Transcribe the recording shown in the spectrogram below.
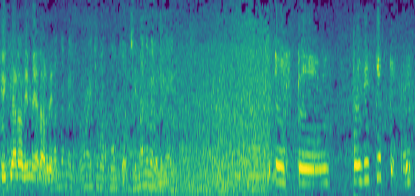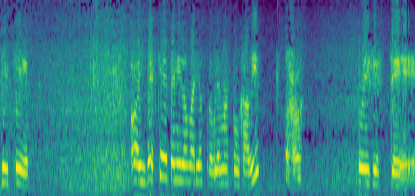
Sí, claro, dime a la orden. Mándamelo, por a punto. Sí, mándamelo de mail. Este, pues es que te quiero decir que... Hoy ves que he tenido varios problemas con Javi. Ajá. Pues este,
